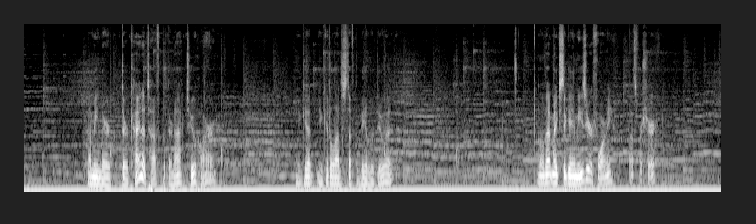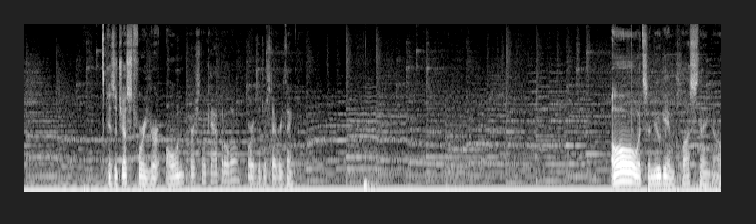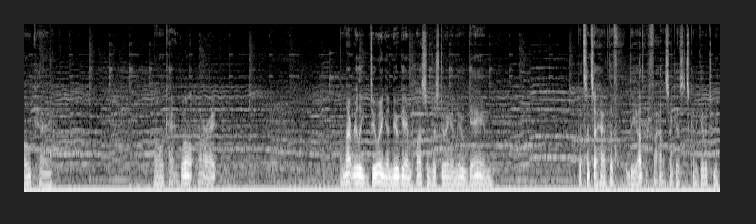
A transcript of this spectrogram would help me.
I mean, they're they're kind of tough, but they're not too hard. You get you get a lot of stuff to be able to do it. Well, that makes the game easier for me. That's for sure. Is it just for your own personal capital, though? Or is it just everything? Oh, it's a new game plus thing. Okay. Okay, well, alright. I'm not really doing a new game plus, I'm just doing a new game. But since I have the the other files, I guess it's going to give it to me.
